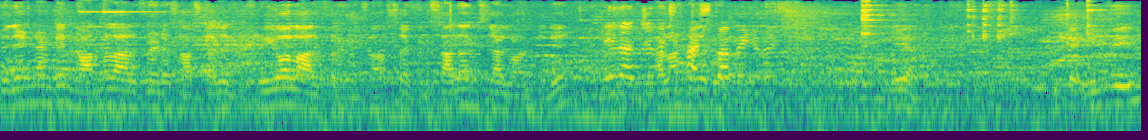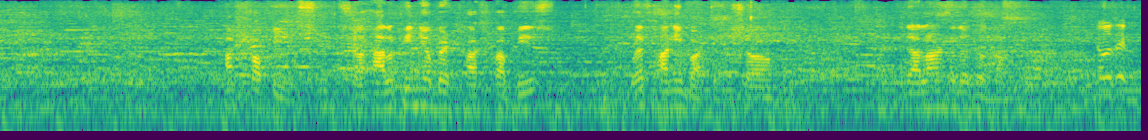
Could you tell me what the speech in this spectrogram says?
ఇదేంటంటే నార్మల్ ఆల్ఫ్రెడో సాస్ కాదు క్రియోల్ ఆల్ఫ్రెడో సాస్ సో ఇక్కడ సదర్న్ స్టైల్లో ఉంటుంది నీకు అది చూపించు ఫస్ట్ పాపి చూపించు ఓకే ఇవి hush puppies so jalapeno bet hush puppies with honey butter so ఇది ఎలా ఉంటుందో చూద్దాం నువ్వు తిను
